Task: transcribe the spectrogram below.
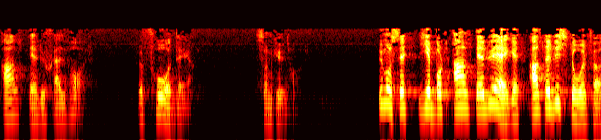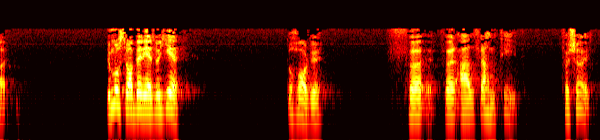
allt det du själv har för att få det som Gud har. Du måste ge bort allt det du äger allt det du står för. Du måste vara beredd att ge. Då har du för, för all framtid. Försörjt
